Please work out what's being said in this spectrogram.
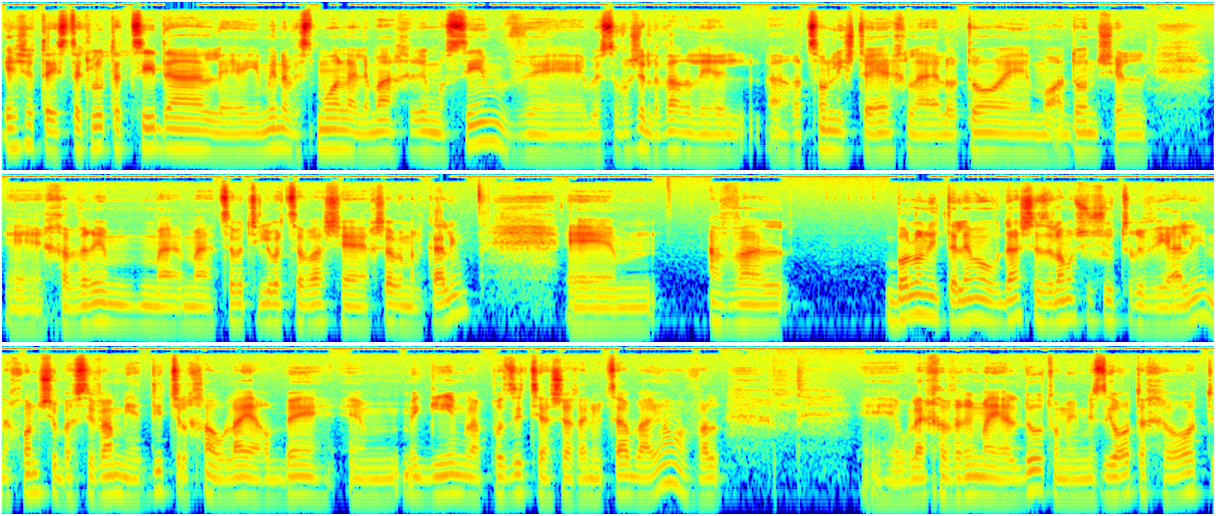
יש את ההסתכלות הצידה לימינה ושמאלה למה אחרים עושים ובסופו של דבר הרצון להשתייך לאותו מועדון של חברים מהצוות שלי בצבא שעכשיו הם מנכ"לים אבל בוא לא נתעלם מהעובדה שזה לא משהו שהוא טריוויאלי, נכון שבסביבה המיידית שלך אולי הרבה הם מגיעים לפוזיציה שאתה נמצא בה היום, אבל אה, אולי חברים מהילדות או ממסגרות אחרות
